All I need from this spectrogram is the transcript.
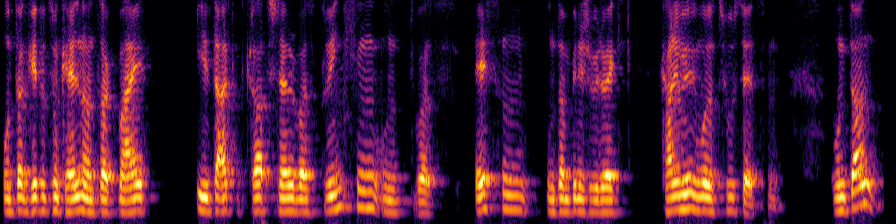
Und dann geht er zum Kellner und sagt: Mei, ich darf gerade schnell was trinken und was essen und dann bin ich schon wieder weg. Kann ich mir irgendwo dazusetzen? Und dann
